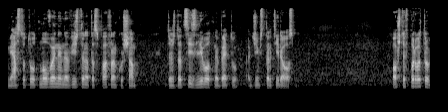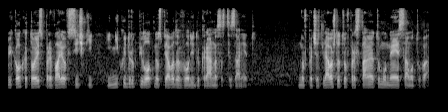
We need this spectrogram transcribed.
Мястото отново е ненавижданата спа Франкошамп. Дъждът се излива от небето, а Джим стартира 8. Още в първата обиколка той е изпреварил всички и никой друг пилот не успява да води до края на състезанието. Но впечатляващото в представянето му не е само това.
